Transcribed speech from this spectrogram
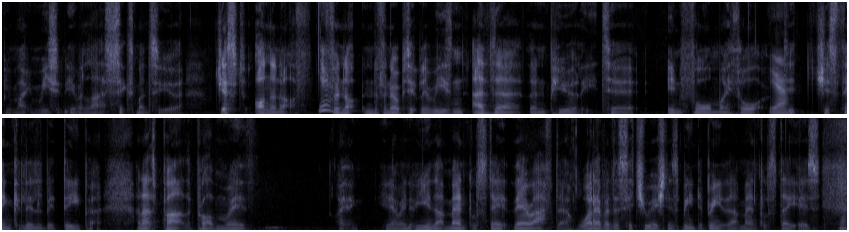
been writing recently over the last six months a year, just on and off Yeah. for not for no particular reason other than purely to inform my thought Yeah. to just think a little bit deeper, and that's part of the problem with, I think, You know, you're in that mental state thereafter, whatever the situation has been to bring you to that mental state is. Yeah.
